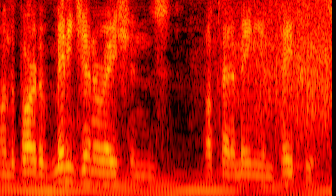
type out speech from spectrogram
on the part of many generations of Panamanian patriots.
